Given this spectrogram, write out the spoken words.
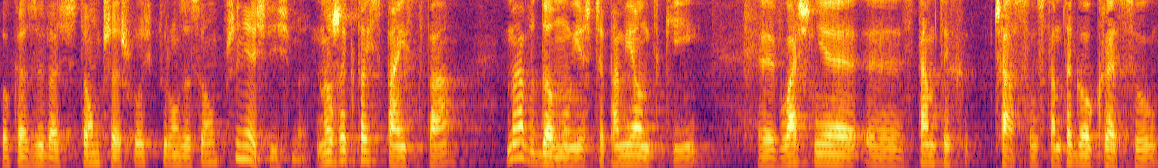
pokazywać tą przeszłość, którą ze sobą przynieśliśmy. Może ktoś z Państwa ma w domu jeszcze pamiątki e, właśnie e, z tamtych czasów, z tamtego okresu.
